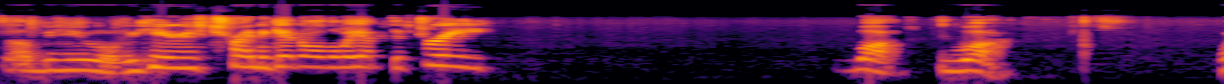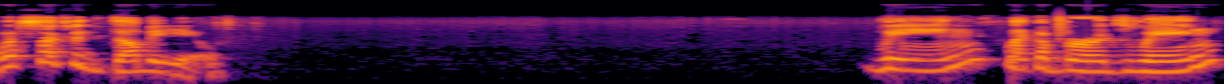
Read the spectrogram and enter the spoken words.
W over here. He's trying to get all the way up the tree. What? What? What starts with W? Wing, like a bird's wing.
